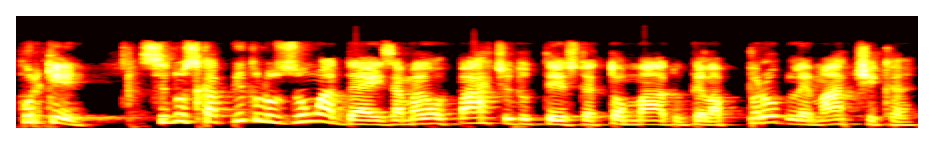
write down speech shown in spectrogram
Por quê? Se nos capítulos 1 a 10 a maior parte do texto é tomado pela problemática,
